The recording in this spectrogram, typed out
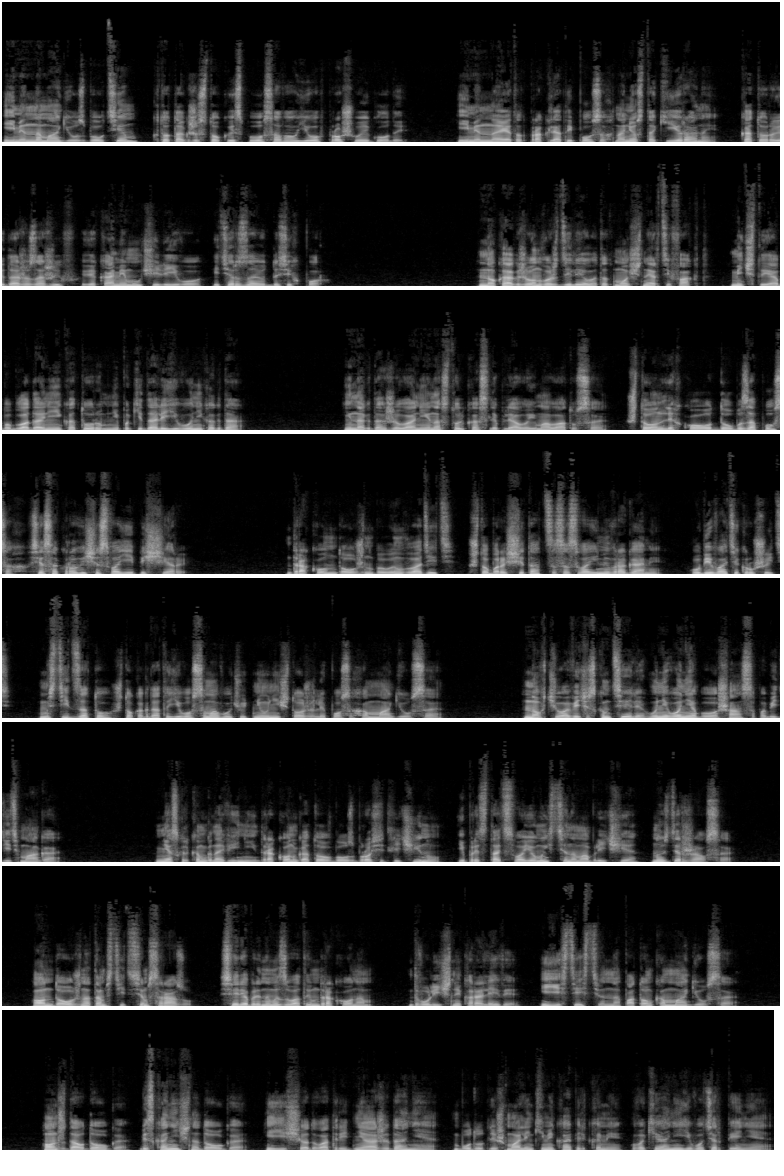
Именно Магиус был тем, кто так жестоко исполосовал его в прошлые годы. Именно этот проклятый посох нанес такие раны, которые даже зажив, веками мучили его и терзают до сих пор. Но как же он вожделел этот мощный артефакт, мечты об обладании которым не покидали его никогда. Иногда желание настолько ослепляло Ималатуса, что он легко отдал бы за посох все сокровища своей пещеры. Дракон должен был им владеть, чтобы рассчитаться со своими врагами, убивать и крушить, мстить за то, что когда-то его самого чуть не уничтожили посохом Магиуса. Но в человеческом теле у него не было шанса победить мага. Несколько мгновений дракон готов был сбросить личину и предстать в своем истинном обличье, но сдержался. Он должен отомстить всем сразу, серебряным и золотым драконам, двуличной королеве и, естественно, потомкам Магиуса. Он ждал долго, бесконечно долго, и еще два-три дня ожидания будут лишь маленькими капельками в океане его терпения.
